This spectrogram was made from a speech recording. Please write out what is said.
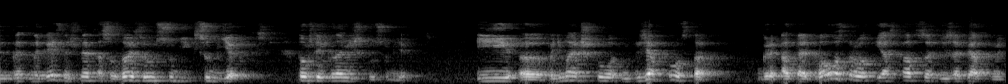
наконец начинает осознавать свою субъектность, в том числе экономическую субъектность. И понимает, что нельзя просто говорят, отдать два острова и остаться незапятнанными,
